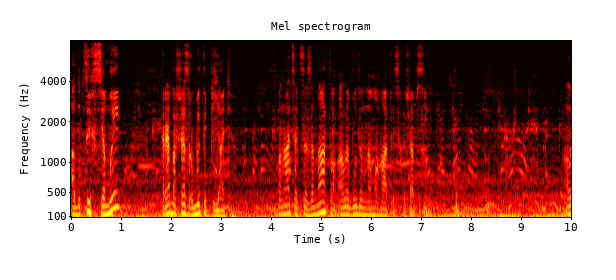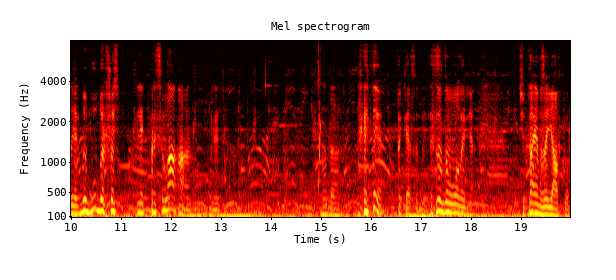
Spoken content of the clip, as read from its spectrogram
А до цих 7 треба ще зробити 5. 12 це занадто, але будемо намагатись хоча б 7. Але якби Бубер щось, блядь, присилав. А, блядь. Ну да. Таке собі. Задоволення. Чекаємо заявку.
